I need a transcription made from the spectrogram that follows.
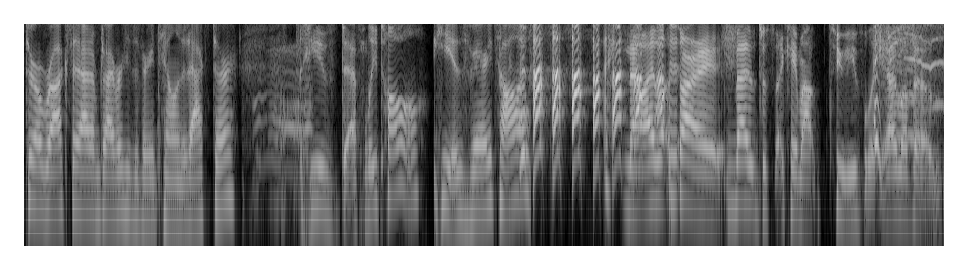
throw rocks at Adam Driver. He's a very talented actor. He's definitely tall. He is very tall. No, I lo- sorry that just came out too easily. I love him.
